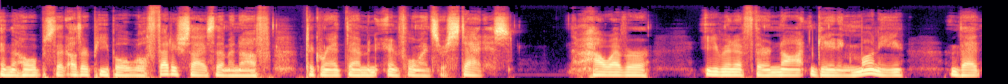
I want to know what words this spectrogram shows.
in the hopes that other people will fetishize them enough to grant them an influencer status. However, even if they're not gaining money that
